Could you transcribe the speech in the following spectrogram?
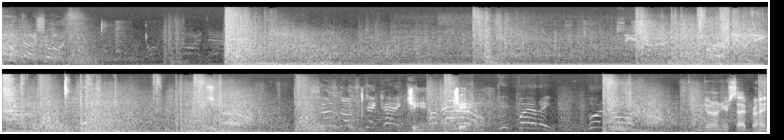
Multi-shot! good job. Shoot those dickheads! Jam, Come jam. on! Keep firing! Put it on! What you doing on your side, Brian?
